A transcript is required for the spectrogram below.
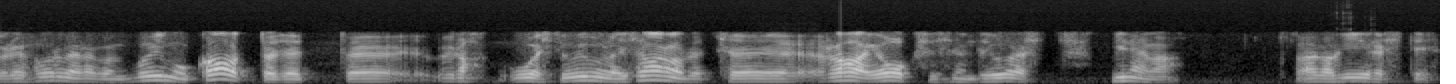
kui Reformierakond võimu kaotas, et või noh, uuesti võimule ei saanud, et see raha jooksis nende juurest minema väga kiiresti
